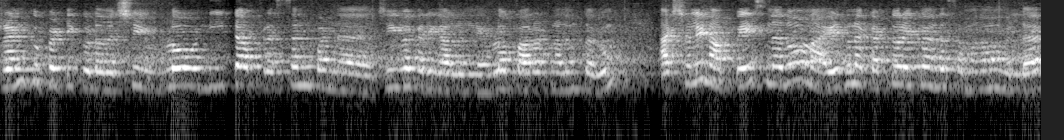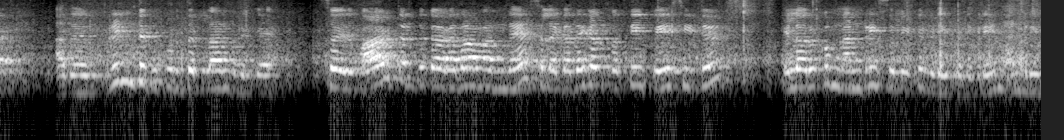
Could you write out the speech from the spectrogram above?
ட்ரங்க் பெட்டிக்குள்ளே வச்சு இவ்வளோ நீட்டாக ப்ரெசென்ட் பண்ண ஜீவகரிகாலன் எவ்வளோ பாராட்டினாலும் தரும். ஆக்சுவலி நான் பேசினதும் நான் எழுதின கட்டுரைக்கும் எந்த சம்மந்தமும் இல்லை. அது பிரிண்ட்டுக்கு கொடுத்துடலான் இருக்கேன். ஸோ இது வாழ்த்துறதுக்காக தான் வந்தேன். சில கதைகள் பற்றி பேசிட்டு எல்லோருக்கும் நன்றி சொல்லிட்டு விடைபெறுகிறேன். நன்றி.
